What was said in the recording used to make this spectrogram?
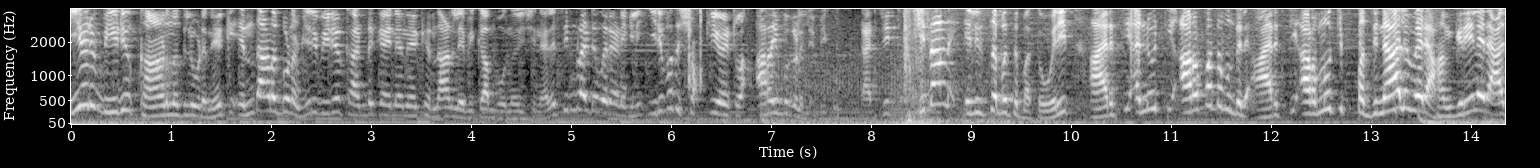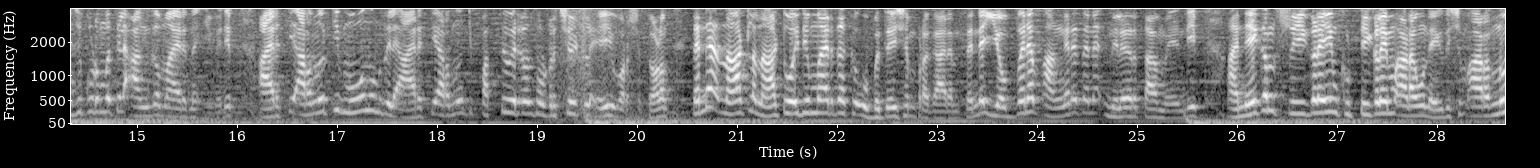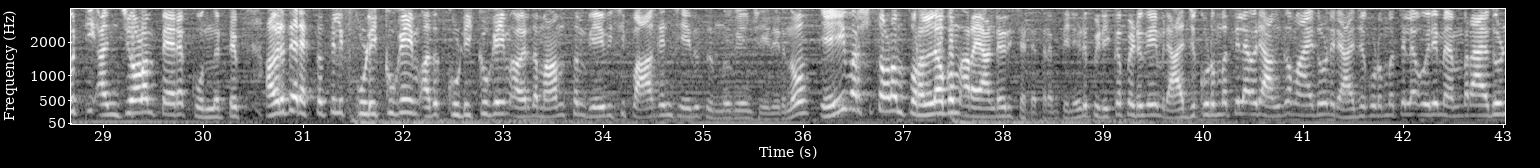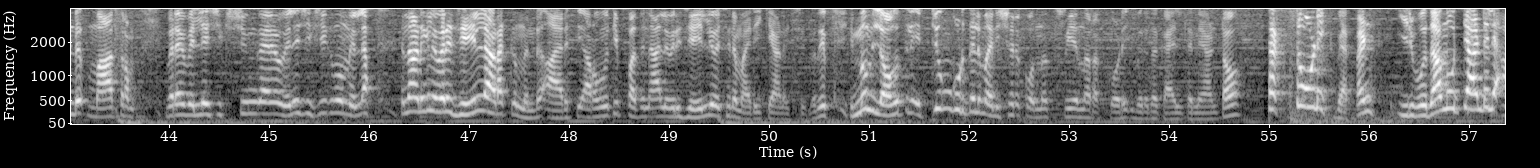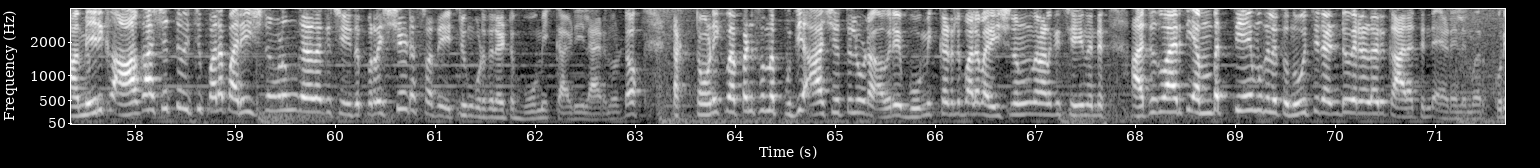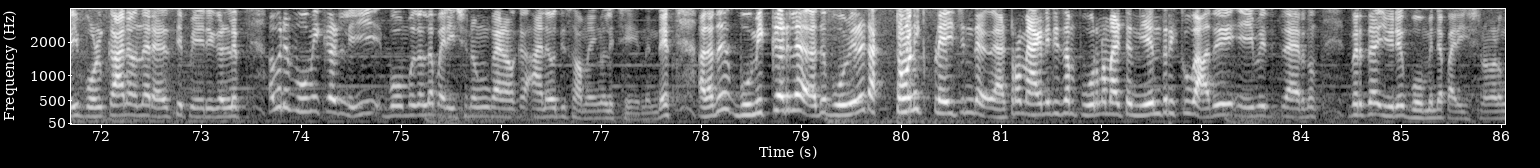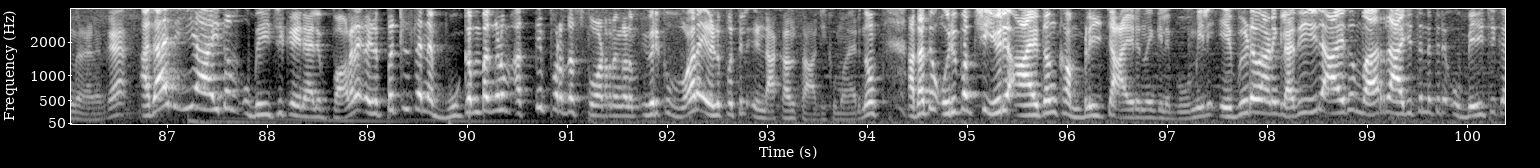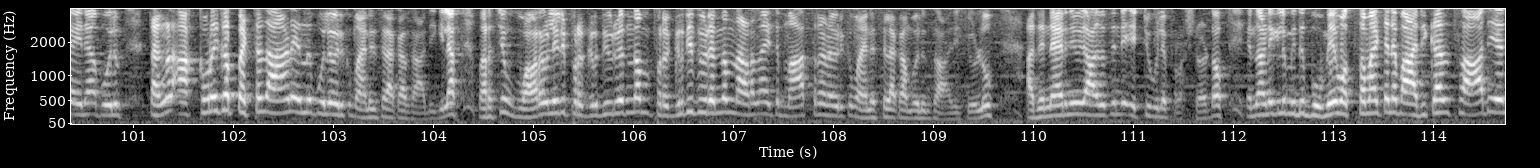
ഈ ഒരു വീഡിയോ കാണുന്നതിലൂടെ നിങ്ങൾക്ക് എന്താണ് ഗുണം ഈ ഒരു വീഡിയോ കണ്ടു കഴിഞ്ഞാൽ നിങ്ങൾക്ക് എന്താണ് ലഭിക്കാൻ പോകുന്നത് വെച്ച് കഴിഞ്ഞാൽ സിമ്പിൾ ആയിട്ട് പറയുകയാണെങ്കിൽ ഇരുപത് ഷോക്കിംഗ് ആയിട്ടുള്ള അറിവുകൾ ലഭിക്കും. ഇതാണ് എലിസബത്ത് ബത്തോരി. ആയിരത്തി അഞ്ഞൂറ്റി അറുപത് മുതൽ ആയിരത്തി അറുന്നൂറ്റി പതിനാല് വരെ ഹംഗറിയിലെ രാജകുടുംബത്തിൽ അംഗമായിരുന്ന ഇവർ ആയിരത്തി അറുന്നൂറ്റി മൂന്ന് മുതൽ ആയിരത്തി അറുന്നൂറ്റി പത്ത് വരെയുള്ള തുടർച്ചയായിട്ടുള്ള ഏഴ് വർഷത്തോളം തന്റെ നാട്ടിലെ നാട്ടുവൈദ്യന്മാരുടെയൊക്കെ ഉപദേശം പ്രകാരം തന്റെ യൗവനം അങ്ങനെ തന്നെ നിലനിർത്താൻ വേണ്ടി അനേകം സ്ത്രീകളെയും കുട്ടികളെയും അടങ്ങുന്ന ഏകദേശം അറുന്നൂറ്റി അഞ്ചോളം പേരെ കൊന്നിട്ട് അവരുടെ രക്തത്തിൽ കുളിക്കുകയും അത് കുടിക്കുകയും അവരുടെ മാംസം വേവിച്ച് പാകം ചെയ്ത് തിന്നുകയും ചെയ്തിരുന്നു. ഏഴ് വർഷത്തോളം പുറംലോകം അറിയാണ്ട ഒരു ചരിത്രം പിന്നീട് പിടിക്കപ്പെടുകയും രാജകുടുംബത്തിലെ ഒരു അംഗമായതുകൊണ്ട് രാജകുടുംബത്തിലെ ഒരു മെമ്പർ ആയതുകൊണ്ട് മാത്രം ഇവരെ വലിയ ശിക്ഷയും കാര്യം വലിയ ശിക്ഷിക്കുന്നൊന്നുമില്ല. എന്നാണെങ്കിൽ ഇവരെ ജയിലിൽ അടക്കുന്നുണ്ട്. ആയിരത്തി അറുന്നൂറ്റി പതിനാല് ഇവർ ജയിലിൽ വെച്ച് തന്നെ മരിക്കുകയാണ് ചെയ്തത്. ഇന്നും ലോകത്തിൽ ഏറ്റവും കൂടുതൽ മനുഷ്യർ കൊന്ന സ്ത്രീ എന്ന റെക്കോർഡ് ഇവരുടെ കയ്യിൽ തന്നെയാണ് കേട്ടോ ടെക്ടോണിക് വെപ്പൺസ് ഇരുപതാം നൂറ്റാണ്ടിൽ അമേരിക്ക ആകാശത്ത് വെച്ച് പല പരീക്ഷണങ്ങളും കാര്യങ്ങളൊക്കെ ചെയ്ത് റഷ്യയുടെ ശ്രദ്ധ ഏറ്റവും കൂടുതലായിട്ട് ഭൂമിക്കടിയിലായിരുന്നു കേട്ടോ ടെക്ടോണിക് വെപ്പൺസ് എന്ന പുതിയ ആശയത്തിലൂടെ അവർ ഭൂമിക്കടലിൽ പല പരീക്ഷണങ്ങളും കാര്യങ്ങളൊക്കെ ചെയ്യുന്നുണ്ട്. ആയിരത്തി തൊള്ളായിരത്തി എൺപത്തി ഏഴ് മുതൽ തൊണ്ണൂറ്റി രണ്ട് വരെയുള്ള ഒരു കാലത്തിന്റെ ഇടയിൽ മെർക്കുറി വോൾക്കാനോ എന്ന രഹസ്യ പേരുകളിൽ അവർ ഭൂമിക്കടലിൽ ഈ ബോംബുകളുടെ പരീക്ഷണവും കാര്യങ്ങളൊക്കെ അനവധി സമയങ്ങളിൽ ചെയ്യുന്നുണ്ട്. അതായത് ഭൂമിക്കടൽ അത് ഭൂമിയുടെ ടെക്ടോണിക് പ്ലേറ്റിന്റെ ഇലക്ട്രോ മാഗ്നറ്റിസം പൂർണമായിട്ട് നിയന്ത്രിക്കുക അത് എയിം ചെയ്തിട്ടായിരുന്നു ഇവരുടെ ഒരു ബോംബിന്റെ പരീക്ഷണങ്ങളും കാണുക അതായത് ഈ ആയുധം ഉപയോഗിച്ച് കഴിഞ്ഞാൽ വളരെ എളുപ്പത്തിൽ തന്നെ ഭൂകമ്പങ്ങളും അത്തിപ്പുറത്തെ സ്ഫോടനങ്ങളും ഇവർക്ക് വളരെ എളുപ്പത്തിൽ ഉണ്ടാക്കാൻ സാധിക്കുമായിരുന്നു. അതായത് ഒരുപക്ഷെ ഈ ഒരു ആയുധം കംപ്ലീറ്റ് ആയിരുന്നെങ്കിൽ ഭൂമിയിൽ എവിടെ വേണമെങ്കിലും അത് ഈ ഒരു ആയുധം വേറെ രാജ്യത്തിനെതിരെ ഉപയോഗിച്ച് കഴിഞ്ഞാൽ പോലും തങ്ങൾ ആക്രമിക്കപ്പെട്ടതാണ് എന്ന് പോലും അവർക്ക് മനസ്സിലാക്കാൻ സാധിക്കില്ല. മറിച്ച് വളരെ വലിയൊരു പ്രകൃതി ദുരന്തം പ്രകൃതി ദുരന്തം നടന്നായിട്ട് മാത്രമാണ് അവർക്ക് മനസ്സിലാക്കാൻ പോലും സാധിക്കുള്ളൂ അതുതന്നെയായിരുന്നു ഈ ഒരു ആയുധത്തിന്റെ ഏറ്റവും വലിയ പ്രശ്നം കേട്ടോ. എന്നാണെങ്കിലും ഇത് ഭൂമിയെ മൊത്തമായിട്ട് തന്നെ ബാധിക്കാൻ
